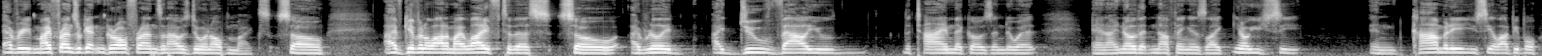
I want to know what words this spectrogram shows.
every my friends were getting girlfriends and I was doing open mics. So I've given a lot of my life to this, so I really I do value the time that goes into it. And I know that nothing is like, you know, you see in comedy, you see a lot of people,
